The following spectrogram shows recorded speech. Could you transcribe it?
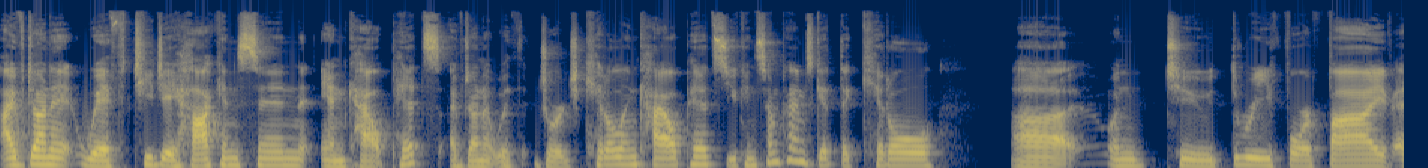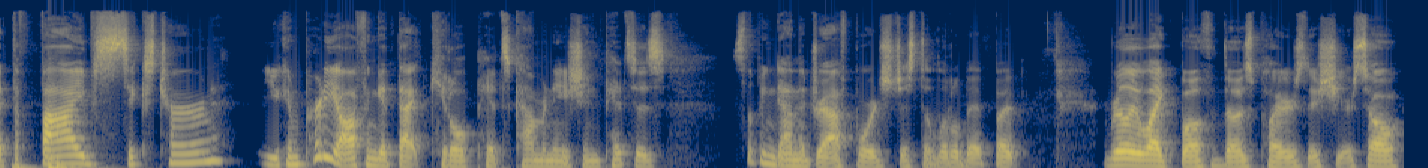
I've done it with TJ Hockenson and Kyle Pitts. I've done it with George Kittle and Kyle Pitts. You can sometimes get the Kittle uh, one, two, three, four, five at the five, six turn you can pretty often get that Kittle Pitts combination. Pitts is slipping down the draft boards just a little bit, but I really like both of those players this year. So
